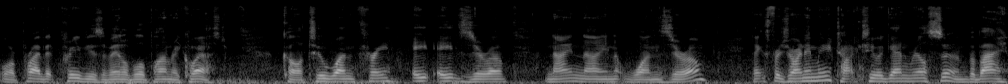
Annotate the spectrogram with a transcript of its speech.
or private previews available upon request. Call 213 880 9910. Thanks for joining me. Talk to you again real soon. Bye bye.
